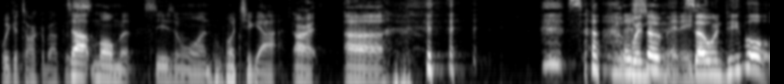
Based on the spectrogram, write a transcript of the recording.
We could talk about this. Top moment, season one. What you got? All right. Uh, so There's when, so many. So when people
